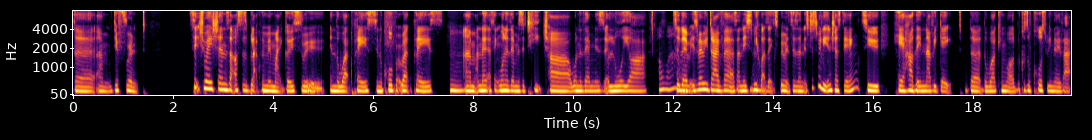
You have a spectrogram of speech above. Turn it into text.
the um different situations that us as black women might go through in the workplace, in the corporate workplace. Mm. Um, and I think one of them is a teacher, one of them is a lawyer. Oh wow. So there is very diverse, and they speak about the experiences, and it's just really interesting to hear how they navigate the the working world. Because of course we know that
